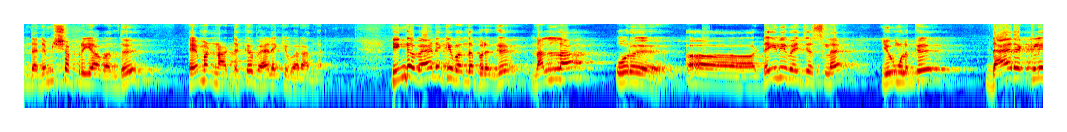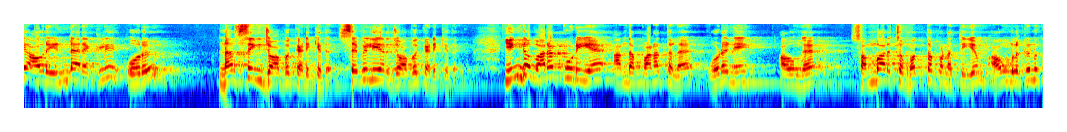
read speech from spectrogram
இந்த நிமிஷப்பிரியா வந்து ஏமன் நாட்டுக்கு வேலைக்கு வராங்க. இங்கே வேலைக்கு வந்த பிறகு நல்லா ஒரு டெய்லி வேஜஸில் இவங்களுக்கு டைரக்ட்லி அவர் இன்டைரக்ட்லி ஒரு நர்சிங் ஜாபு கிடைக்குது செவிலியர் ஜாபு கிடைக்குது. இங்கே வரக்கூடிய அந்த பணத்தில் உடனே அவங்க சம்பாரித்த மொத்த பணத்தையும் அவங்களுக்குன்னு கொஞ்சம்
